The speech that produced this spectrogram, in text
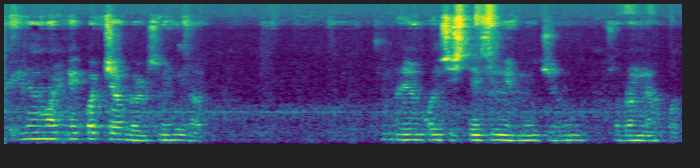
Kailangan ng effort siya, girls. Mahirap. Ano yung consistency niya, medyo sobrang lapot.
